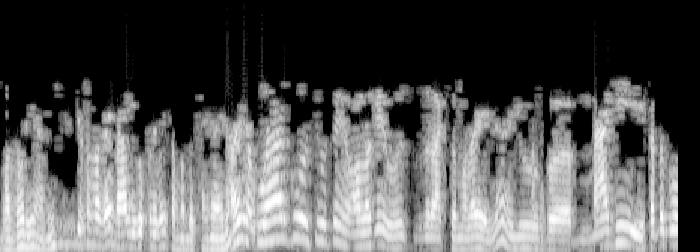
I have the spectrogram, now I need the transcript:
भन्छौँ नि हामी त्योसँग चाहिँ माघीको कुनै पनि सम्बन्ध छैन होइन होइन उहाँहरूको त्यो चाहिँ अलगै हो जस्तो लाग्छ मलाई होइन यो माघी तपाईँको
